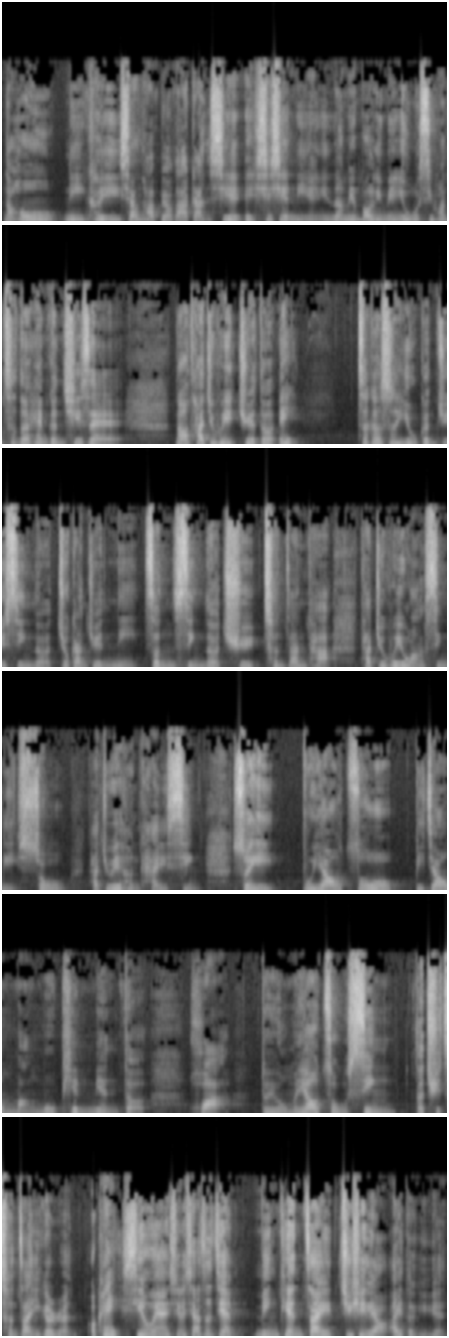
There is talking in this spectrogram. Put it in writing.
然后你可以向他表达感谢，诶，谢谢你，你那面包里面有我喜欢吃的 ham 跟 cheese 诶，然后他就会觉得诶。这个是有根据性的，就感觉你真心的去称赞他，他就会往心里收，他就会很开心。所以不要做比较盲目片面的话，对，我们要走心的去称赞一个人。OK，see you，下次见，明天再继续聊爱的语言，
